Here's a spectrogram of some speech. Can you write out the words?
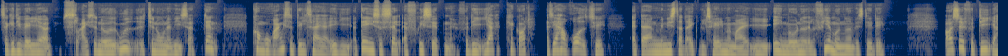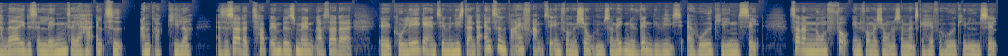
Så kan de vælge at slice noget ud til nogle aviser. Den konkurrence deltager jeg ikke i, og det i sig selv er frisættende, fordi jeg kan godt, altså jeg har råd til, at der er en minister, der ikke vil tale med mig i en måned eller fire måneder, hvis det er det. Også fordi jeg har været i det så længe, så jeg har altid andre kilder. Altså, så er der top embedsmænd, og så er der øh, kollegaen til ministeren. Der er altid en vej frem til informationen, som ikke nødvendigvis er hovedkilden selv. Så er der nogle få informationer, som man skal have fra hovedkilden selv.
